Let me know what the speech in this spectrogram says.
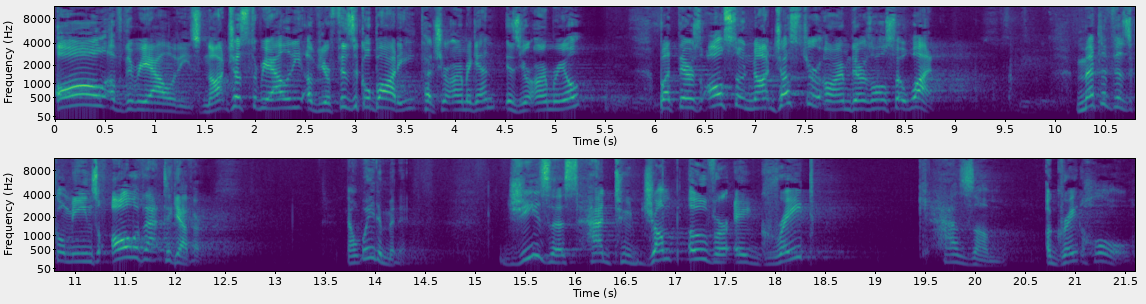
all of the realities, not just the reality of your physical body. Touch your arm again. Is your arm real? But there's also not just your arm, there's also what? Metaphysical means all of that together. Now, wait a minute. Jesus had to jump over a great chasm, a great hole.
